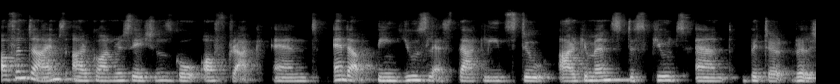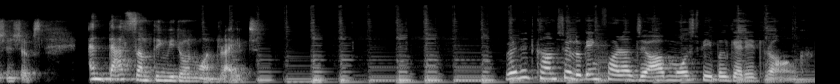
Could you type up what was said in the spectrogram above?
Oftentimes, our conversations go off track and end up being useless. That leads to arguments, disputes, and bitter relationships. And that's something we don't want, right? When it comes to looking for a job, most people get it wrong.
